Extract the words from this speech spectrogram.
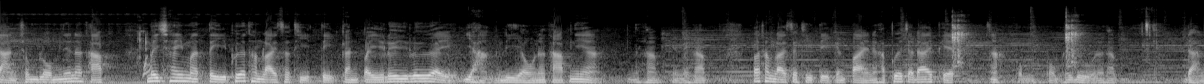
ด่านชมรมเนี่ยนะครับไม่ใช่มาตีเพื่อทำลายสถิติกันไปเรื่อยๆ อย่างเดียวนะครับเนี่ยนะครับเห็นไหมครับก็ทำลายสถิติกันไปนะครับ เพื่อจะได้เพชรอะผมผมให้ดูนะครับด่าน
